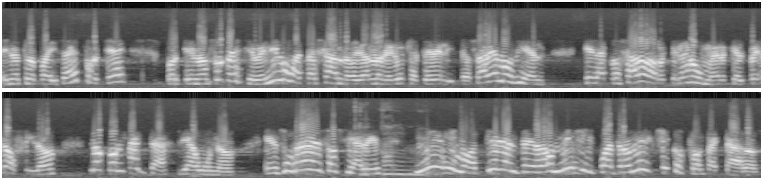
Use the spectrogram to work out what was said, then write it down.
en nuestro país. ¿Sabes por qué? Porque nosotros que venimos batallando y dándole lucha a este delito, sabemos bien que el acosador, que el groomer, que el pedófilo, no contacta de a uno. En sus redes sociales, mínimo tiene entre 2.000 y 4.000 chicos contactados.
